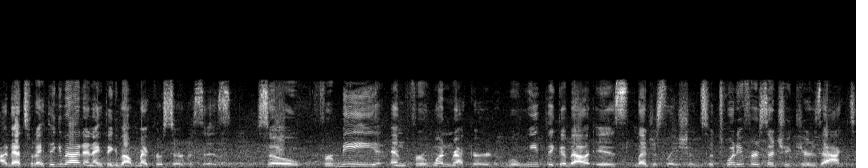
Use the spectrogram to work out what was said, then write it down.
Uh, That's what I think about, and I think about microservices. So for me and for One Record, what we think about is legislation. So 21st Century Cures Act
